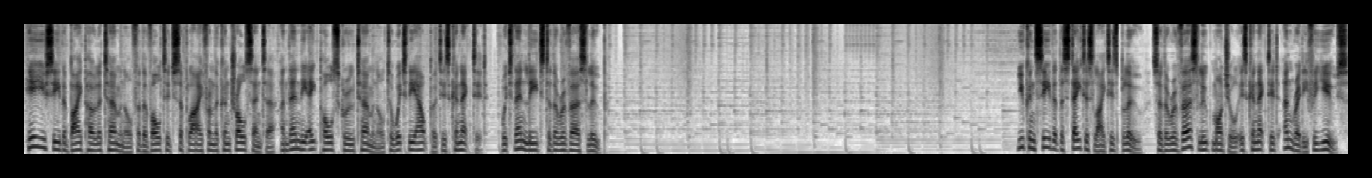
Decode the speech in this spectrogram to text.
Here you see the bipolar terminal for the voltage supply from the control center and then the 8 pole screw terminal to which the output is connected, which then leads to the reverse loop. You can see that the status light is blue, so the reverse loop module is connected and ready for use.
